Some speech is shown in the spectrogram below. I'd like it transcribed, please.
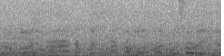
Mưa mưa nhưng mà khách vẫn mà có mưa tới mua sầu riêng nha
